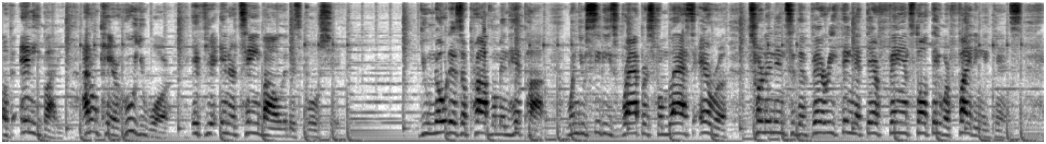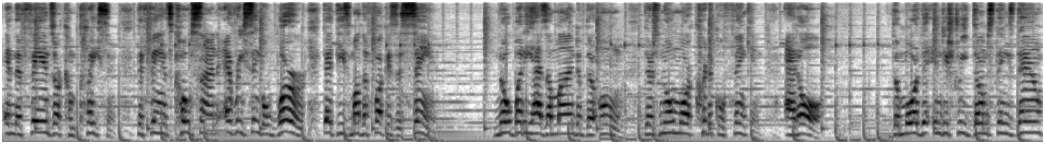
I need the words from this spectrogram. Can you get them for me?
of anybody. I don't care who you are if you're entertained by all of this bullshit. You know there's a problem in hip hop when you see these rappers from last era turning into the very thing that their fans thought they were fighting against. And the fans are complacent. The fans co sign every single word that these motherfuckers are saying. Nobody has a mind of their own. There's no more critical thinking at all. The more the industry dumbs things down,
